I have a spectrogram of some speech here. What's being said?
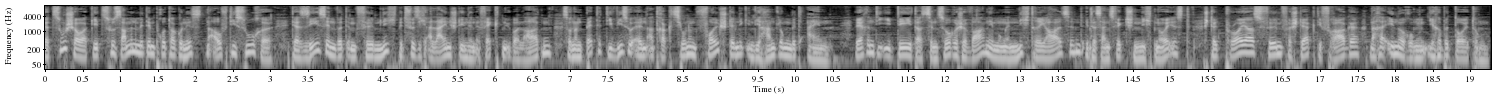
Der Zuschauer geht zusammen mit dem Protagonisten auf die Suche. Der Sehsinn wird im Film nicht mit für sich alleinstehenden Effekten überladen, sondern bettet die visuellen visuellen Attraktionen vollständig in die Handlung mit ein. Während die Idee, dass sensorische Wahrnehmungen nicht real sind, in der Science Fiction nicht neu ist, stellt Proyas Film verstärkt die Frage nach Erinnerungen ihrer Bedeutung.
